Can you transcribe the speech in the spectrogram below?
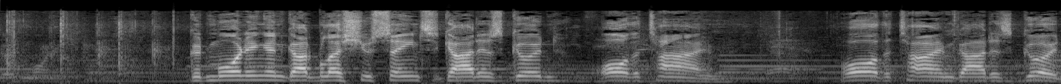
Good morning Good morning, and God bless you, saints. God is good all the time. All the time, God is good.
